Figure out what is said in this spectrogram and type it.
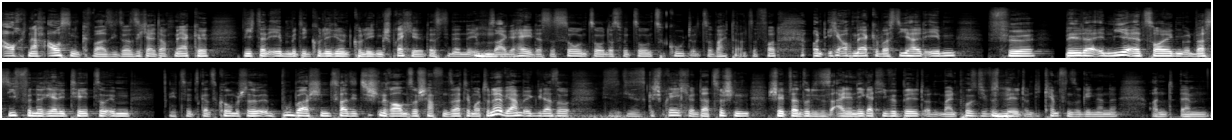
auch nach außen quasi, so dass ich halt auch merke, wie ich dann eben mit den Kolleginnen und Kollegen spreche, dass ich dann eben Mhm. sage, hey, das ist so und so, das wird so und so gut und so weiter und so fort. Und ich auch merke, was die halt eben für Bilder in mir erzeugen und was die für eine Realität so im, jetzt wird's ganz komisch, so im buberschen quasi Zwischenraum so schaffen, so nach dem Motto, ne, wir haben irgendwie da so dieses, dieses Gespräch und dazwischen schwebt dann so dieses eine negative Bild und mein positives Mhm. Bild und die kämpfen so gegeneinander. Und ähm,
